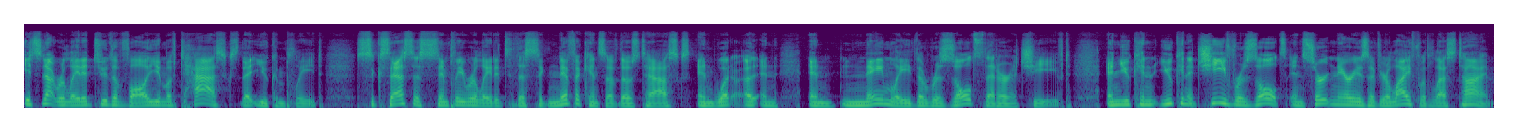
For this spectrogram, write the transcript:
It's not related to the volume of tasks that you complete. Success is simply related to the significance of those tasks and what uh, and and namely the results that are achieved. And you can you can achieve results in certain areas of your life with less time.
